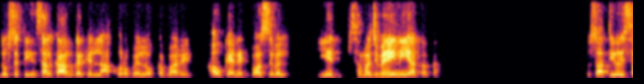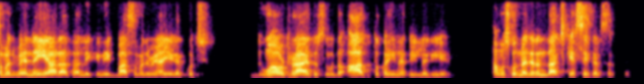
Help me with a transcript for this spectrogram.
दो से तीन साल काम करके लाखों रुपए लोग कमा रहे हैं? हाउ कैन इट पॉसिबल ये समझ में ही नहीं आता था। तो साथियों, ये समझ में नहीं आ रहा था, लेकिन एक बात समझ में आई, अगर कुछ धुआँ उठ रहा है तो उसको मतलब आग तो कहीं ना कहीं लगी है। हम उसको नजरअंदाज कैसे कर सकते हैं?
